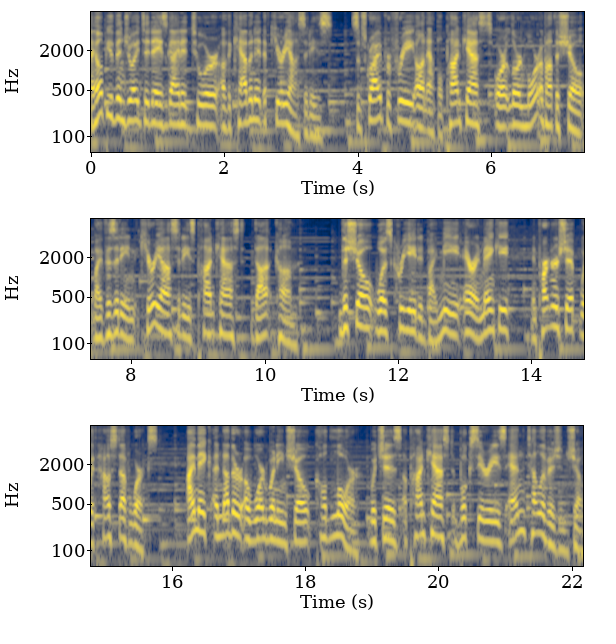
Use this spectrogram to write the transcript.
I hope you've enjoyed today's guided tour of the Cabinet of Curiosities. Subscribe for free on Apple Podcasts or learn more about the show by visiting curiositiespodcast.com. This show was created by me, Aaron Mahnke, in partnership with How Stuff Works. I make another award winning show called Lore, which is a podcast, book series, and television show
